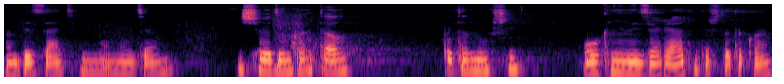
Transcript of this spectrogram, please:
Обязательно найдем. Еще один портал. Потонувший. Огненный заряд. Это что такое?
